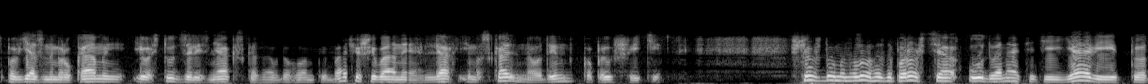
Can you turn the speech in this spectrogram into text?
з пов'язаними руками, і ось тут Залізняк сказав до Гонти Бачиш, Іване, лях і москаль на один копив шиті. Що ж до монолога запорожця у 12-й яві, то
